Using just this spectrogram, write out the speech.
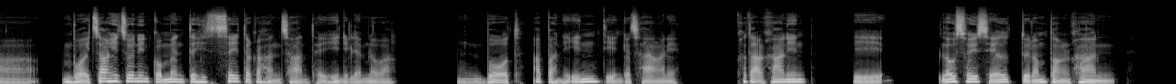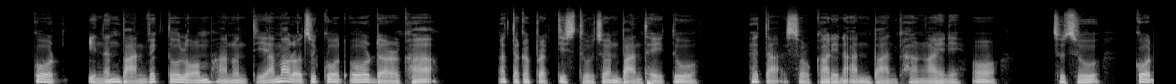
Uh, boy chang hi chunin comment te hi sei taka han chan thei hi ni lem lawa bot apani in tin ka chang ani khata khanin i lo soi sel tulam pang khan court in an ban vek to lom hanon ti amaro chu court order kha ataka practice tur chon ban thei tu heta sarkari na an ban kha ngai ni o chu chu court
